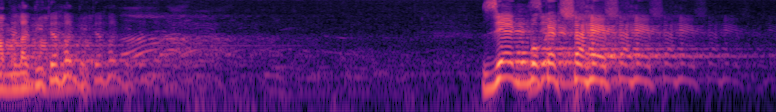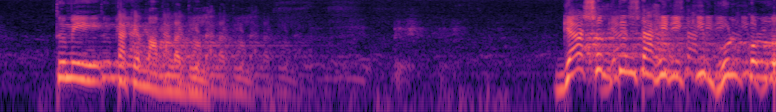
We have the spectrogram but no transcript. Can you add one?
মামলা দিতে হবে? যে অ্যাডভোকেট সাহেব তুমি তাকে মামলা দিলা। গ্যাসউদ্দিন তাহিরি কি ভুল করল,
